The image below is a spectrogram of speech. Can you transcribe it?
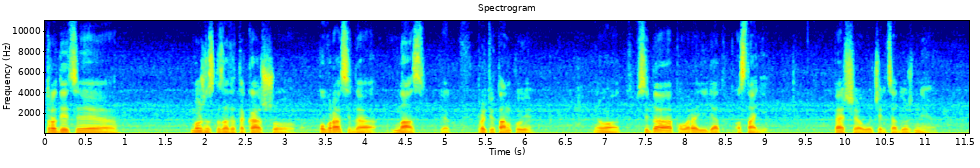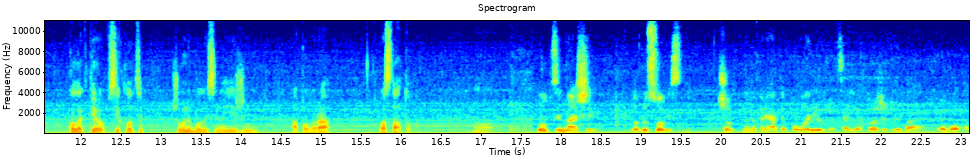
Традиція, можна сказати, така, що повара завжди в нас, як в протитанкові, от, завжди повара їдять останні. Перша очередь це должны колектив, всі хлопці, щоб вони були всі наїжджені, а повара в остаток. Хлопці наші добросовісні, щоб не напрягати поварів, бо це є теж труда робота.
